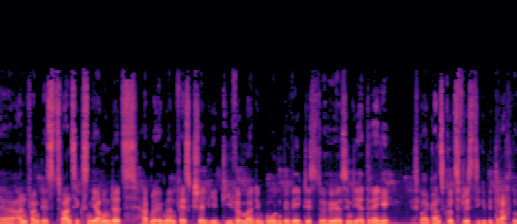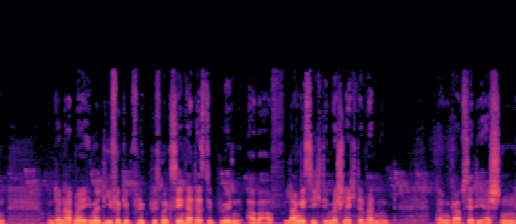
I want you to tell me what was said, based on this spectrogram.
Anfang des 20. Jahrhunderts hat man irgendwann festgestellt, je tiefer man den Boden bewegt, desto höher sind die Erträge. Das war eine ganz kurzfristige Betrachtung. Und dann hat man ja immer tiefer gepflügt, bis man gesehen hat, dass die Böden aber auf lange Sicht immer schlechter werden. Und dann gab es ja die ersten.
